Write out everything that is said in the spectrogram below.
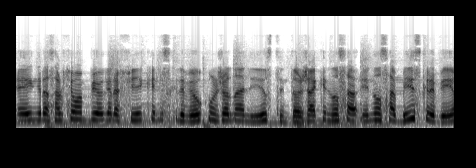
é engraçado porque é uma biografia que ele escreveu com um jornalista. Então, já que ele não, ele não sabia escrever,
